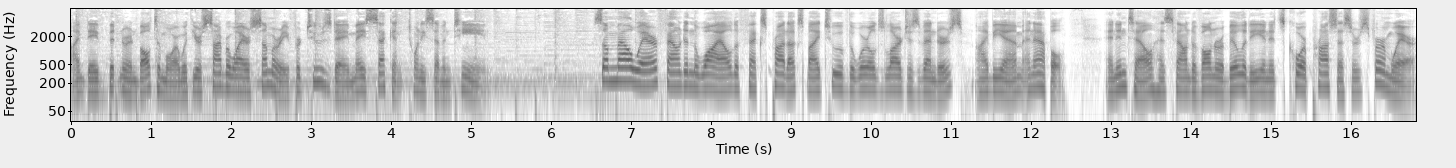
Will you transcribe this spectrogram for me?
I'm Dave Bittner in Baltimore with your CyberWire summary for Tuesday, May 2nd, 2017. Some malware found in the wild affects products by two of the world's largest vendors, IBM and Apple, and Intel has found a vulnerability in its core processor's firmware.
